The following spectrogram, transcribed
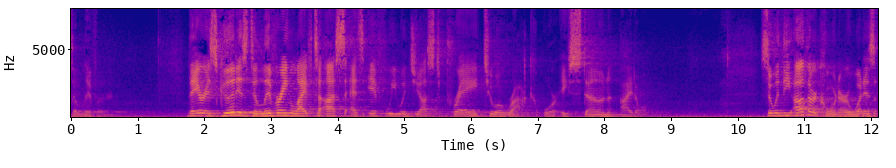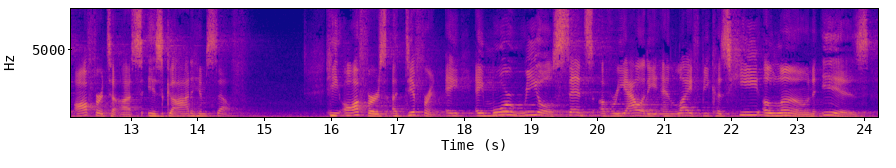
deliver. They are as good as delivering life to us as if we would just pray to a rock or a stone idol. So, in the other corner, what is offered to us is God Himself. He offers a different, a, a more real sense of reality and life because He alone is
